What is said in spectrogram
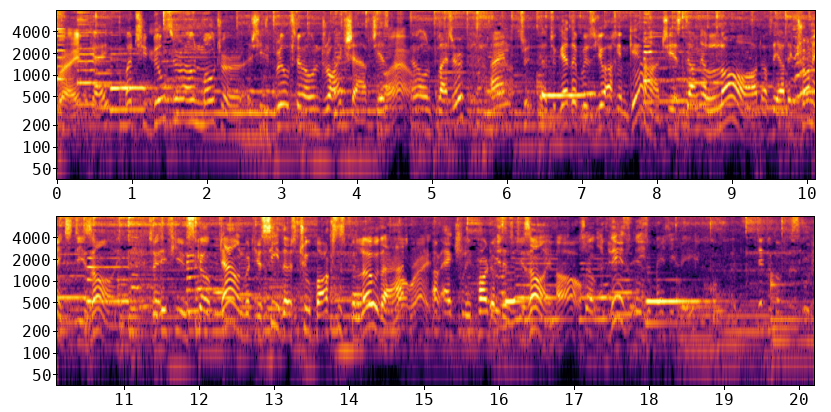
Right. Okay, but she builds her own motor. She builds her own drive shaft. She has Wow. her own platter, and uh, together with Joachim Gerhard, she has done a lot of the electronics design. So if you scope down, what you see, those two boxes below that Oh, right. are actually part of this design. Oh. So this is basically it's difficult to see with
